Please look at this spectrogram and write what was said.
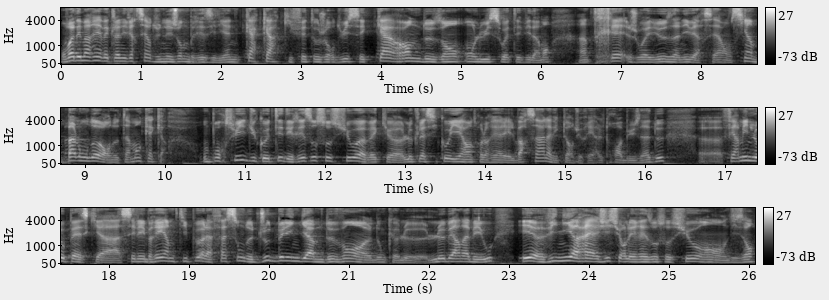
On va démarrer avec l'anniversaire d'une légende brésilienne, Kaka, qui fête aujourd'hui ses 42 ans, on lui souhaite évidemment un très joyeux anniversaire, ancien ballon d'or notamment Kaka. On poursuit du côté des réseaux sociaux avec euh, le classico hier entre le Real et le Barça, la victoire du Real 3 buts à 2. Euh, Fermin Lopez qui a célébré un petit peu à la façon de Jude Bellingham devant euh, donc le, le Bernabeu et Vini a réagi sur les réseaux sociaux en disant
